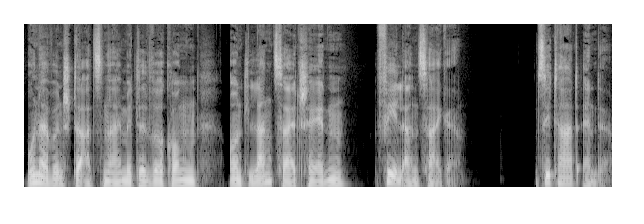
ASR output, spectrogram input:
(unerwünschte Arzneimittelwirkungen) und Langzeitschäden Fehlanzeige. Zitat Ende.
